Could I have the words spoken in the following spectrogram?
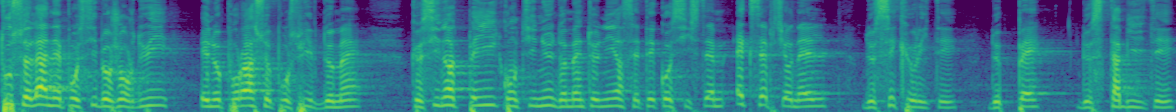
tout cela n'est possible aujourd'hui et ne pourra se poursuivre demain que si notre pays continue de maintenir cet écosystème exceptionnel de sécurité, de paix, de stabilité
